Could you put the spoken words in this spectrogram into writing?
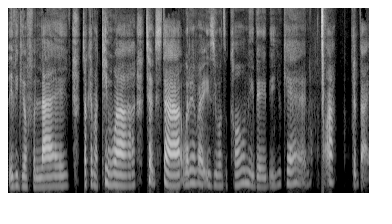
Baby girl for life, talking about quinoa, star, whatever it is you want to call me, baby. You can. Goodbye.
